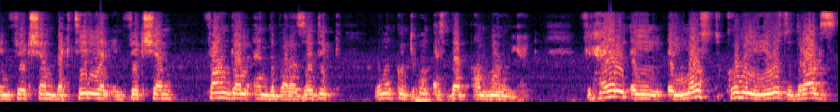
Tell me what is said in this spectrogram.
infection bacterial infection fungal and parasitic وممكن تكون أسباب unknown يعني. في الحقيقة ال most commonly used drugs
